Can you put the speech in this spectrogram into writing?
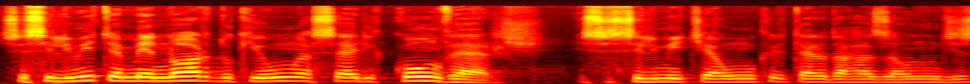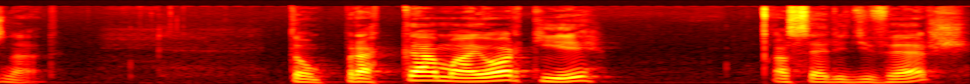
Se esse limite é menor do que 1, a série converge. E se esse limite é 1, o critério da razão não diz nada. Então, para k maior que e, a série diverge.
